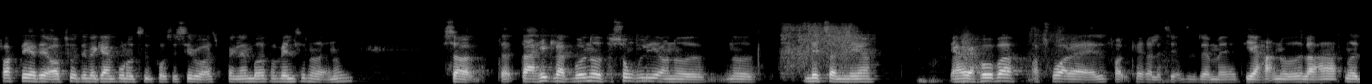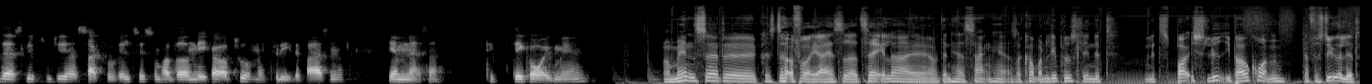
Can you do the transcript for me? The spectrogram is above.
fuck det her, det er optur, det vil jeg gerne bruge noget tid på, så siger du også på en eller anden måde farvel til noget andet. ikke? Så der, der er helt klart både noget personligt og noget, noget lidt sådan mere, jeg, jeg håber og tror, at alle folk kan relatere til det der med, at de har noget, eller har haft noget i deres liv, som de har sagt farvel til, som har været mega optur, men fordi det er bare sådan, jamen altså, det, det går ikke mere. Ikke? Og mens at øh, Christoffer og jeg sidder og taler øh, om den her sang her, så kommer der lige pludselig en lidt, lidt spøjs lyd i baggrunden, der forstyrrer lidt.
